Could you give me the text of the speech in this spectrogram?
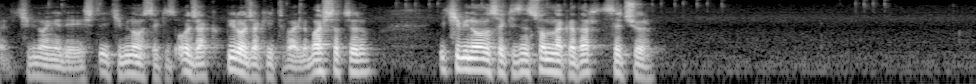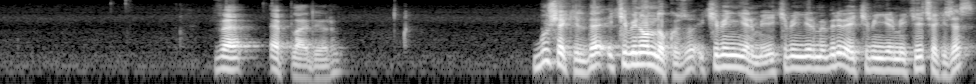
Evet, 2017'ye geçti. 2018 Ocak, 1 Ocak itibariyle başlatıyorum. 2018'in sonuna kadar seçiyorum. Ve apply diyorum. Bu şekilde 2019'u, 2020'yi, 2021'i ve 2022'yi çekeceğiz.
